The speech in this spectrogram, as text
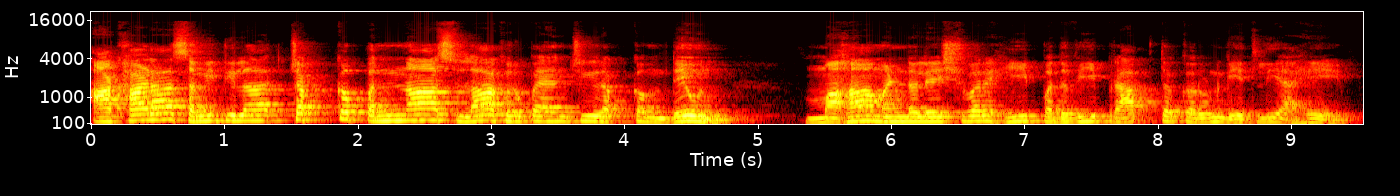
आखाडा समितीला चक्क पन्नास लाख रुपयांची रक्कम देऊन महामंडलेश्वर ही पदवी प्राप्त करून घेतली आहे.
